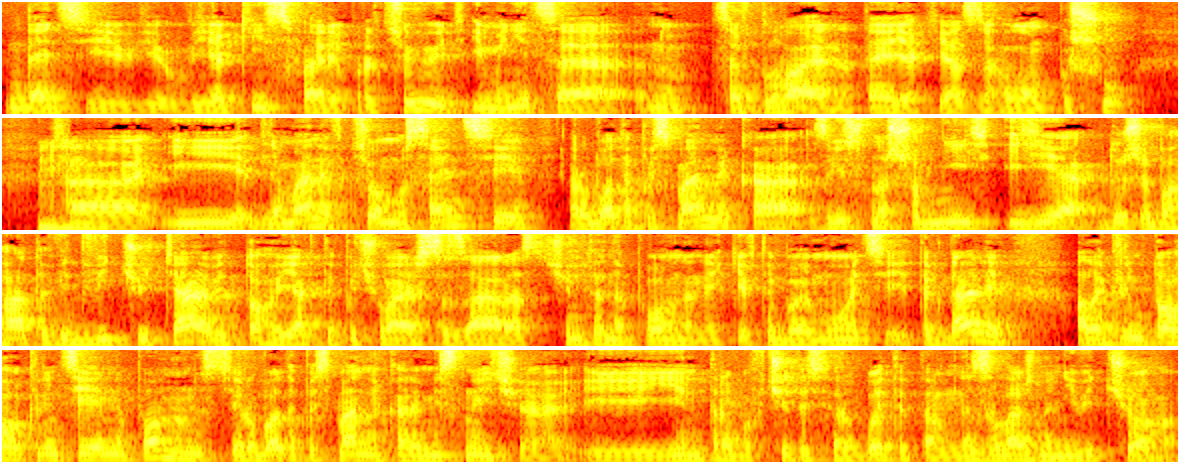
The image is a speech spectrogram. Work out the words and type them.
тенденції в якій сфері працюють, і мені це ну це впливає на те, як я загалом пишу. Uh-huh. І для мене в цьому сенсі робота письменника, звісно, що в ній є дуже багато від відчуття від того, як ти почуваєшся зараз, чим ти наповнений, які в тебе емоції і так далі. Але крім того, крім цієї наповненості, робота письменника реміснича, і її треба вчитися робити там незалежно ні від чого.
